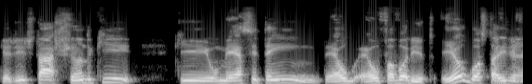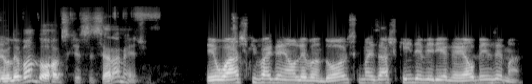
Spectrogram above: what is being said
que a gente está achando que, que o Messi tem é o, é o favorito. Eu gostaria de é. ver o Lewandowski, sinceramente. Eu acho que vai ganhar o Lewandowski, mas acho que quem deveria ganhar é o Benzema,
